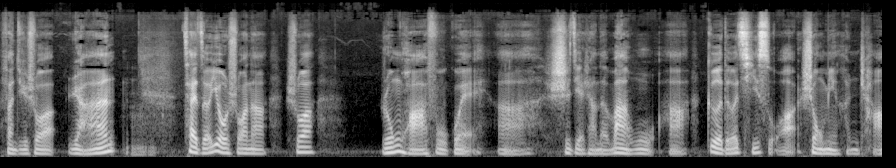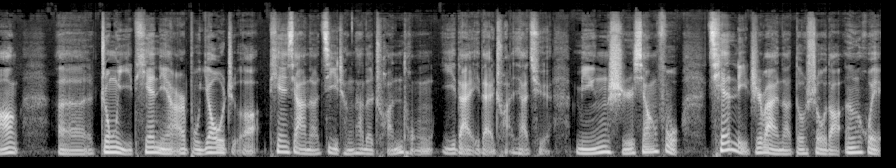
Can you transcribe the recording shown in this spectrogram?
范雎说：“然。”蔡泽又说呢，说荣华富贵啊，世界上的万物啊，各得其所，寿命很长。呃，终以天年而不夭折，天下呢继承它的传统，一代一代传下去，名实相符，千里之外呢都受到恩惠，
